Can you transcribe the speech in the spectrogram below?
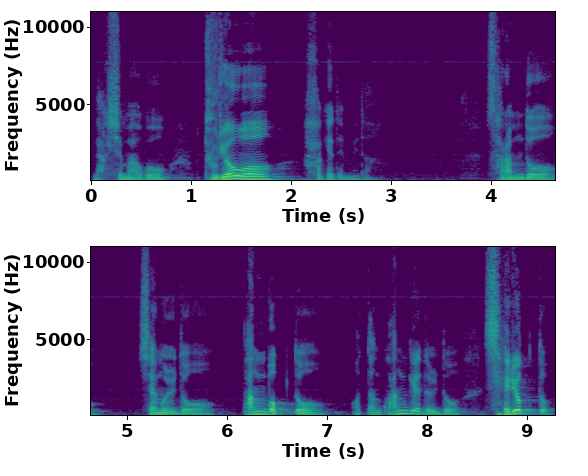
낙심하고 두려워하게 됩니다. 사람도 재물도 방법도 어떤 관계들도 세력도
